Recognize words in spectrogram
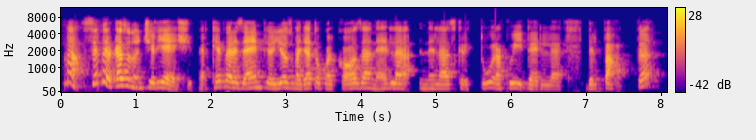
Ma se per caso non ci riesci, perché per esempio io ho sbagliato qualcosa nella, nella scrittura qui del, del path,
